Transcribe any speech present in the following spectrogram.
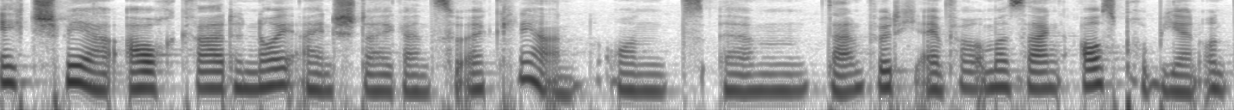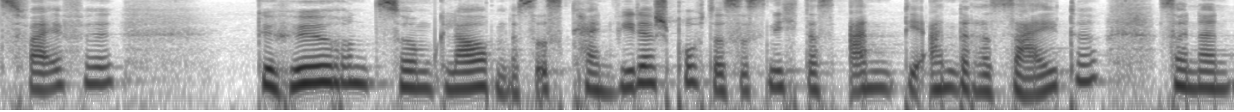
echt schwer, auch gerade Neueinsteigern zu erklären. Und ähm, dann würde ich einfach immer sagen, ausprobieren. Und Zweifel gehören zum Glauben. Das ist kein Widerspruch, das ist nicht das an, die andere Seite, sondern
